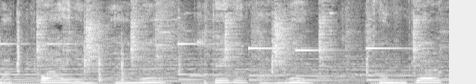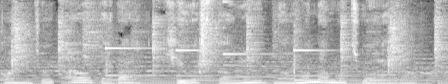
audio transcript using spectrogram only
맛과 영양을 그대로 담은 동결 건조 파우더라 기호성이 너무너무 좋아요.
